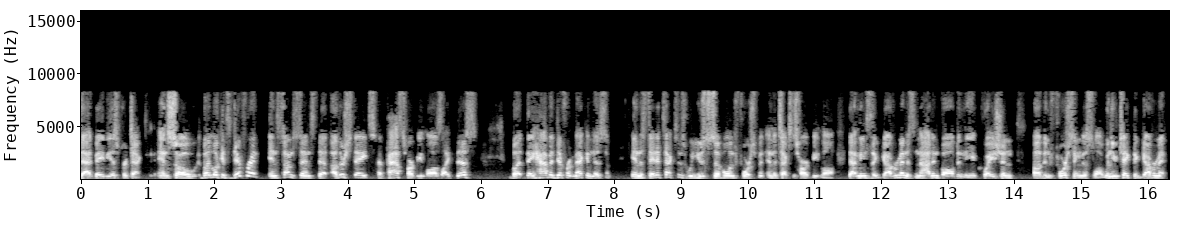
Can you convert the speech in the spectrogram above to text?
that baby is protected. And so, but look, it's different in some sense that other states have passed heartbeat laws like this, but they have a different mechanism. In the state of Texas, we use civil enforcement in the Texas heartbeat law. That means the government is not involved in the equation of enforcing this law. When you take the government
